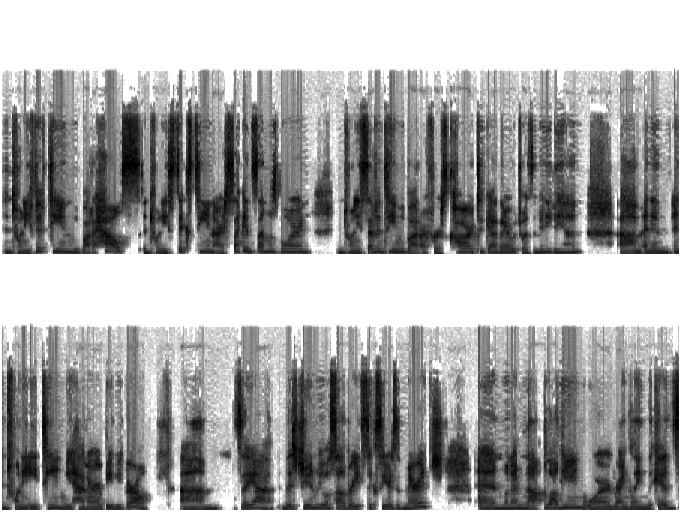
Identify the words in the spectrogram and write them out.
In 2015, we bought a house. In 2016, our second son was born. In 2017, we bought our first car together, which was a minivan. Um, and in, in 2018, we had our baby girl. Um, so, yeah, this June we will celebrate six years of marriage. And when I'm not blogging or wrangling the kids,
